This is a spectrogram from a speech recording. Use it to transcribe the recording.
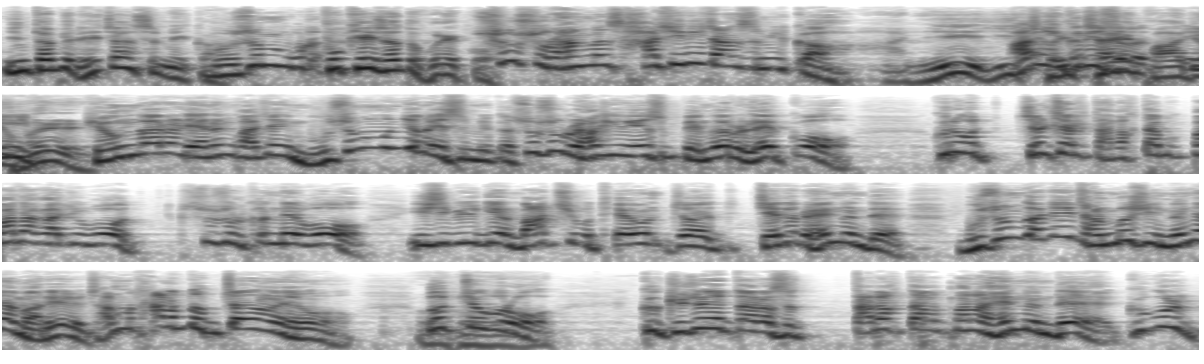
인터뷰를 했지 않습니까? 무슨 뭐- 국회에서도 그랬고. 수술한 건 사실이지 않습니까? 아니 이 절차의 과정을 이 병가를 내는 과정이 무슨 문제가 있습니까? 수술을 하기 위해서 병가를 냈고 그리고 절차를 따박따박 받아가지고 수술 끝내고 21개월 마치고 퇴원 저 제대로 했는데 무슨 과정에 잘못이 있느냐 말이에요. 잘못 하나도 없잖아요. 법적으로 그 규정에 따라서 따박따박 받아 했는데 그걸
